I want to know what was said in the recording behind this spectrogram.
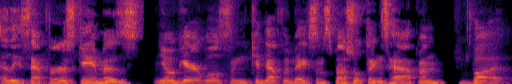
at least that first game, is, you know, Garrett Wilson can definitely make some special things happen. But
